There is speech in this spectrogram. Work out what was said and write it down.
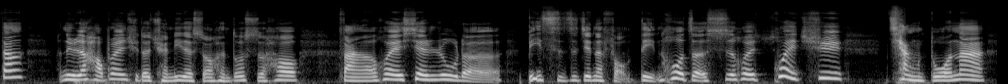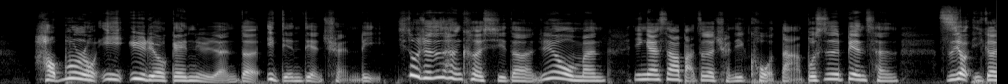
当女人好不容易取得权利的时候，很多时候反而会陷入了彼此之间的否定，或者是会会去抢夺那。好不容易预留给女人的一点点权利，其实我觉得这是很可惜的，因为我们应该是要把这个权利扩大，不是变成只有一个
